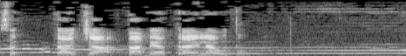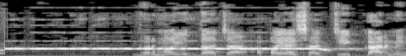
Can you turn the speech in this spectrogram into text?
सत्ताच्या ताब्यात राहिला होता. धर्मयुद्धाच्या अपयशाची कारणे.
